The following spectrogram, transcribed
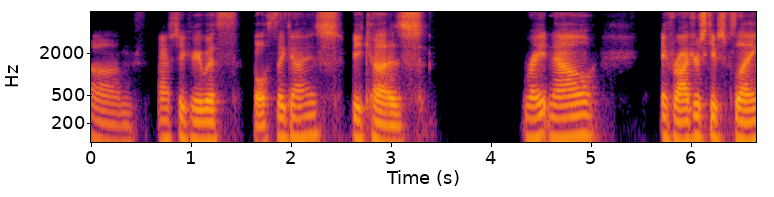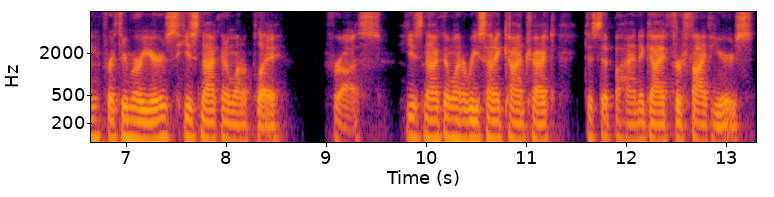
Um, I have to agree with both the guys because right now, if Rodgers keeps playing for three more years, he's not going to want to play for us. He's not going to want to re-sign a contract to sit behind a guy for five years.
